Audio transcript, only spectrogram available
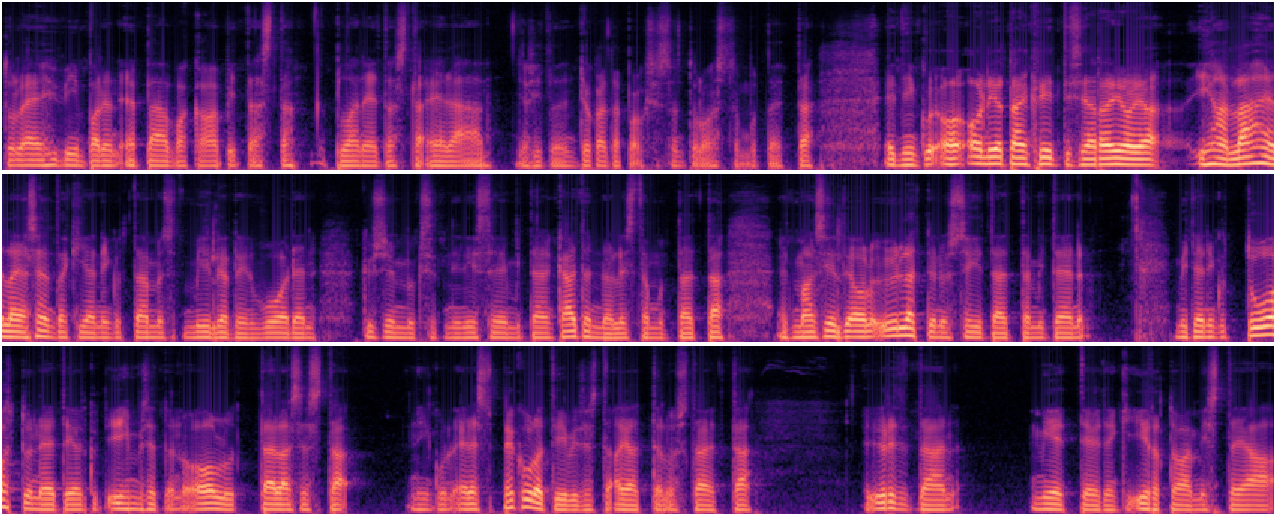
tulee hyvin paljon epävakaampi tästä planeetasta elää, ja siitä nyt joka tapauksessa on tulossa, mutta että, että niin kuin on, on jotain kriittisiä rajoja ihan lähellä, ja sen takia niin kuin tämmöiset miljardin vuoden kysymykset, niin niissä ei mitään käytännöllistä, mutta että, että mä oon silti ollut yllättynyt siitä, että miten, miten niin kuin tuohtuneita jotkut ihmiset on ollut tällaisesta niin kuin edes spekulatiivisesta ajattelusta, että yritetään miettiä jotenkin irtoamista ja,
